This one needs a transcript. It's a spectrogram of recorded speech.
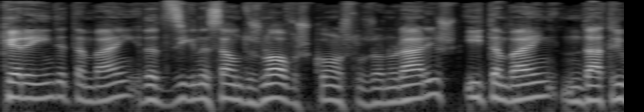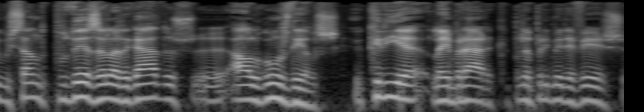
quer ainda também da designação dos novos cônsulos honorários e também da atribuição de poderes alargados uh, a alguns deles. Queria lembrar que pela primeira vez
